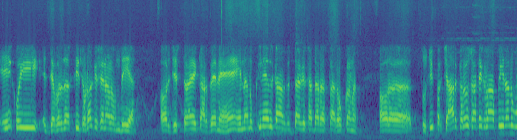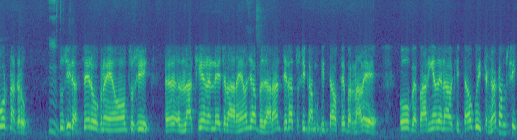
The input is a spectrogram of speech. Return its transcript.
ਇਹ ਕੋਈ ਜ਼ਬਰਦਸਤੀ ਥੋੜਾ ਕਿਸੇ ਨਾਲ ਹੁੰਦੀ ਆ। ਔਰ ਜਿਸ ਤਰ੍ਹਾਂ ਇਹ ਕਰਦੇ ਨੇ ਇਹਨਾਂ ਨੂੰ ਕਿਹਨੇ ਅਧਿਕਾਰ ਦਿੱਤਾ ਕਿ ਸਾਡਾ ਰਸਤਾ ਰੋਕਣ? ਔਰ ਤੁਸੀਂ ਪ੍ਰਚਾਰ ਕਰੋ ਸਾਡੇ ਖਿਲਾਫ ਵੀ ਇਹਨਾਂ ਨੂੰ ਵੋਟ ਨਾ ਕਰੋ। ਤੁਸੀਂ ਰਸਤੇ ਰੋਕ ਰਹੇ ਹੋ ਤੁਸੀਂ ਲਾਠੀਆਂ ਡੰਡੇ ਚਲਾ ਰਹੇ ਹੋ ਜਾਂ ਬਾਜ਼ਾਰਾਂ ਜਿਹੜਾ ਤੁਸੀਂ ਕੰਮ ਕੀਤਾ ਉੱਥੇ ਬਰਨਾਲੇ ਉਹ ਵਪਾਰੀਆਂ ਦੇ ਨਾਲ ਕੀਤਾ ਉਹ ਕੋਈ ਚੰਗਾ ਕੰਮ ਸੀ?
